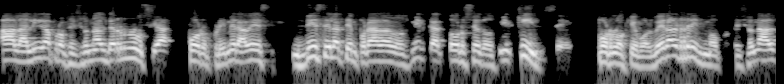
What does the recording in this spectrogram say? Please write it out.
a la Liga Profesional de Rusia por primera vez desde la temporada 2014-2015, por lo que volver al ritmo profesional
